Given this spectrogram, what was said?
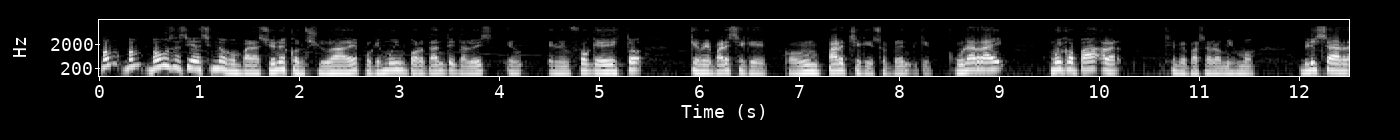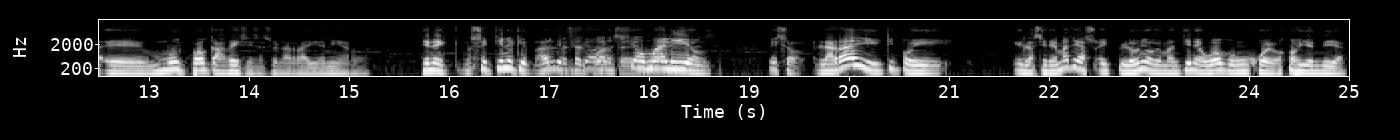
Vamos, vam- vamos a seguir haciendo comparaciones con ciudades, porque es muy importante tal vez en- el enfoque de esto, que me parece que con un parche que sorprende, que con una array muy copada, a ver, Siempre pasa lo mismo. Blizzard eh, muy pocas veces hace una raid de mierda. Tiene, no sé, tiene que haberle pifiado demasiado de mal es- Eso, la raid tipo y, y las cinemáticas es lo único que mantiene a WoW como un juego hoy en día.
